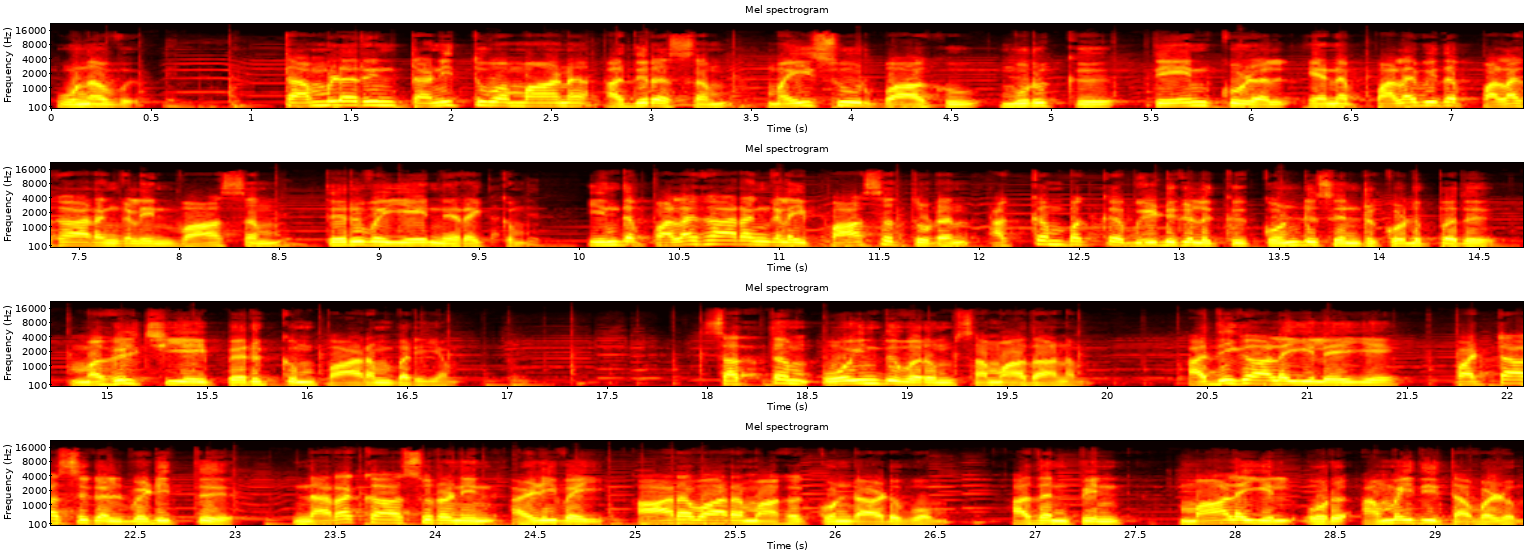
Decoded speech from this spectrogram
உணவு. தமிழரின் தனித்துவமான அதிரசம் மைசூர் பாகு முறுக்கு தேன்குழல் என பலவித பலகாரங்களின் வாசம் தெருவையே நிறைக்கும். இந்த பலகாரங்களை பாசத்துடன் அக்கம்பக்க வீடுகளுக்கு கொண்டு சென்று கொடுப்பது மகிழ்ச்சியை பெருக்கும் பாரம்பரியம். சத்தம் ஓய்ந்து வரும் சமாதானம். அதிகாலையிலேயே பட்டாசுகள் வெடித்து நரகாசுரனின் அழிவை ஆரவாரமாக கொண்டாடுவோம். அதன்பின் மாலையில் ஒரு அமைதி தவழும்.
